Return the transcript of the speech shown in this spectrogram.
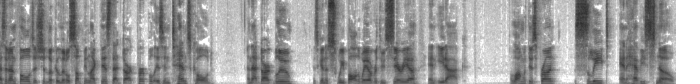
As it unfolds, it should look a little something like this. That dark purple is intense cold, and that dark blue is going to sweep all the way over through Syria and Iraq. Along with this front, sleet and heavy snow.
